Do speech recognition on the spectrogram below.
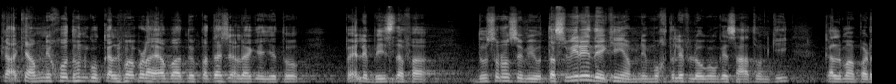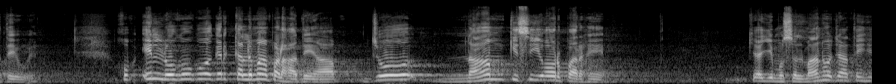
کہا کہ ہم نے خود ان کو کلمہ پڑھایا، بعد میں پتہ چلا کہ یہ تو پہلے بیس دفعہ دوسروں سے بھی تصویریں دیکھی ہم نے مختلف لوگوں کے ساتھ ان کی کلمہ پڑھتے ہوئے۔ خوب، ان لوگوں کو اگر کلمہ پڑھا دیں آپ، جو نام کسی اور پر ہیں کیا یہ مسلمان ہو جاتے ہیں؟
